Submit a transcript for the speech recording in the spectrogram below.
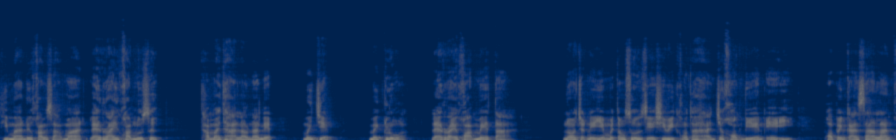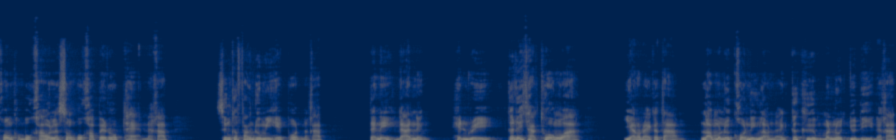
ที่มากด้วยความสามารถและไร้ความรู้สึกทำให้ทหารเหล่านั้นเนี่ยไม่เจ็บ ไม่กลัว และไร้ความเมตตา นอกจากนี้ยังไม่ต้องสูญเสียชีวิตของทหารเจ้าของ DNA อีก เพราะเป็นการสร้างร่างโคลนของพวกเขาและส่งพวกเขาไปรบแทนนะครับ ซึ่งก็ฟังดูมีเหตุผลนะครับ แต่ในอีกด้านหนึ่งเฮนรี่ก็ได้ทักทวงว่า อย่างไรก็ตามเหล่ามนุษย์โคลนนิ่งเหล่านั้นก็คือมนุษย์อยู่ดีนะครับ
